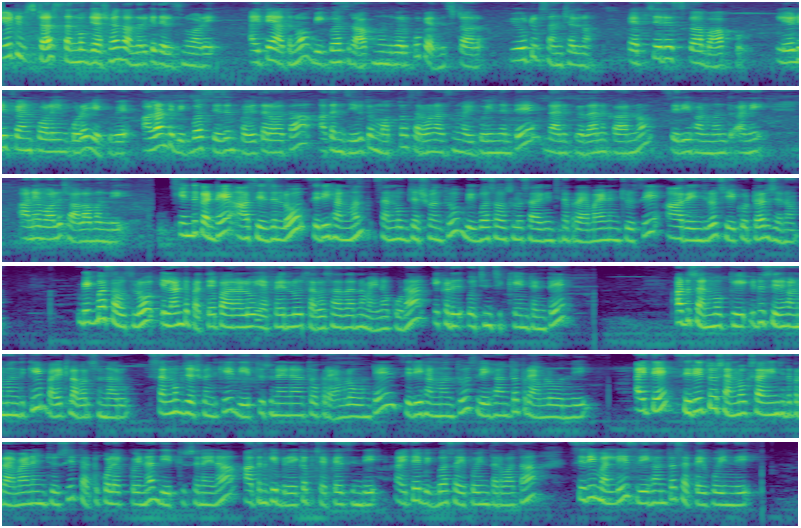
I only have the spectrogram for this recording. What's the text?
YouTube star Shanmukh Jaswanth అందరికీ తెలిసినవాడే అయితే అతను బిగ్ బాస్ రాకముందు వరకు పెద్ద స్టార్. యూట్యూబ్ సంచలనం. వెబ్ సిరీస్గా బాప్. లేడీ ఫ్యాన్ ఫాలోయింగ్ కూడా ఎక్కువే. అలాంటి బిగ్ బాస్ సీజన్ ఫైవ్ తర్వాత అతని జీవితం మొత్తం సర్వనాశనం అయిపోయిందంటే దానికి ప్రధాన కారణం సిరి హనుమంత్ అని అనేవాళ్ళు చాలామంది. ఎందుకంటే ఆ సీజన్లో సిరి హనుమంత్ సన్ముఖ్ జశ్వంత్ బిగ్ బాస్ హౌస్లో సాగించిన ప్రేమాయణం చూసి ఆ రేంజ్లో చేకొట్టారు జనం. బిగ్ బాస్ హౌస్లో ఇలాంటి పత్తేపారాలు ఎఫ్ఐఆర్లు సర్వసాధారణమైనా కూడా ఇక్కడ వచ్చిన చిక్ ఏంటంటే అటు సన్ముఖ్కి ఇటు సిరి హనుమంత్కి బయట లవర్స్ ఉన్నారు. సన్ముఖ్ జశ్వంత్కి దీప్తి సునైనాతో ప్రేమలో ఉంటే సిరి హనుమంతు శ్రీహాంత్తో ప్రేమలో ఉంది. అయితే సిరితో షణ్ముఖ్ సాగించిన ప్రమాణం చూసి తట్టుకోలేకపోయిన దీప్తి సునైన అతనికి బ్రేకప్ చెప్పేసింది. అయితే బిగ్ బాస్ అయిపోయిన తర్వాత సిరి మళ్ళీ శ్రీహాంత్తో సెట్ అయిపోయింది.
